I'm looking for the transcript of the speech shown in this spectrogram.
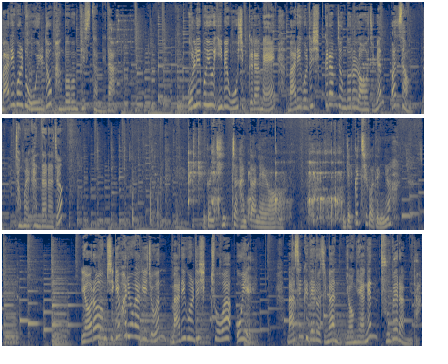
마리골드 오일도 방법은 비슷합니다. 올리브유 250g에 마리골드 10g 정도를 넣어주면 완성. 정말 간단하죠? 이건 진짜 간단해요. 이게 끝이거든요. 여러 음식에 활용하기 좋은 마리골드 식초와 오일. 맛은 그대로지만 영양은 두 배랍니다.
